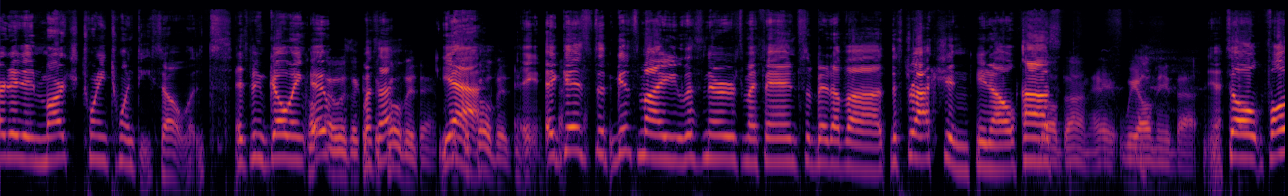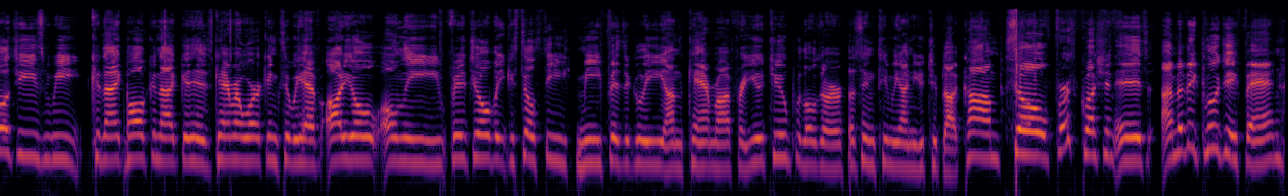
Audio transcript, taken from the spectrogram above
started in March 2020, so it's it's been going. Co- it was a, what's that? COVID thing. Yeah, COVID. It, it gives the, gives my listeners, my fans, a bit of a distraction, you know. Uh, well done. Hey, we all need that. yeah. So apologies, we cannot. Paul cannot get his camera working, so we have audio only visual, but you can still see me physically on the camera for YouTube. For those who are listening to me on YouTube.com. So first question is, I'm a big Blue Jay fan,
